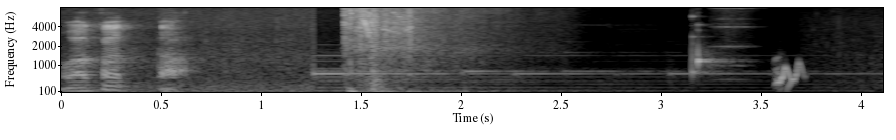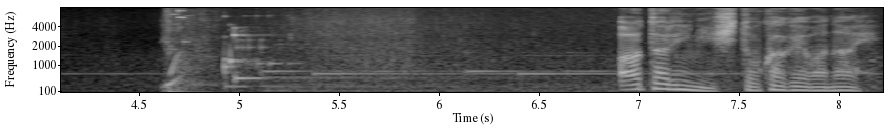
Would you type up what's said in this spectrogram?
わかった。辺りに人影はない。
